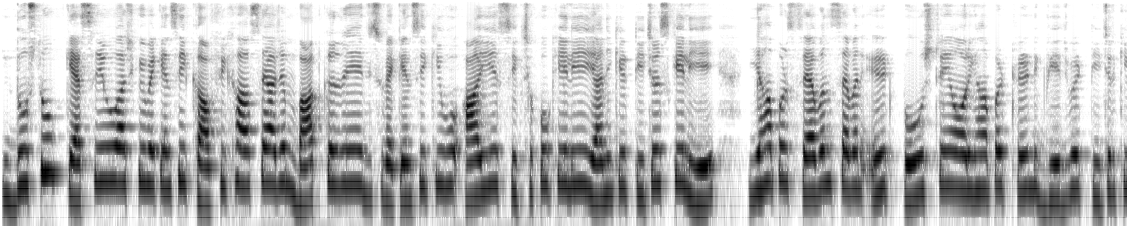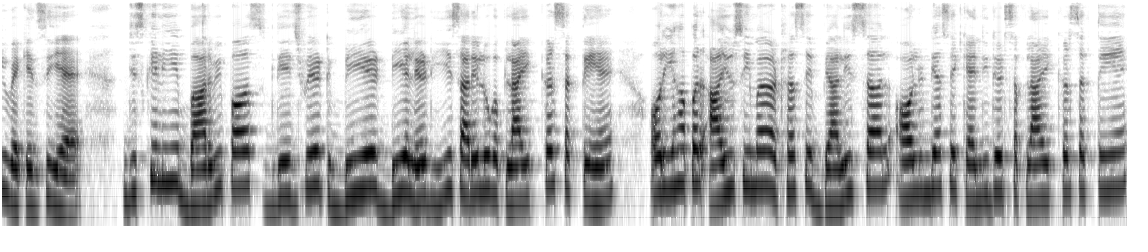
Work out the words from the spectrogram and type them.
दोस्तों, कैसे हो आज की वैकेंसी काफ़ी खास है, आज हम बात कर रहे हैं जिस वैकेंसी की वो आई है शिक्षकों के लिए, यानी कि टीचर्स के लिए। यहाँ पर सेवन सेवन एट पोस्ट हैं और यहाँ पर ट्रेंड ग्रेजुएट टीचर की वैकेंसी है, जिसके लिए बारहवीं pass graduate B Ed D L Ed ये सारे लोग अप्लाई कर सकते हैं। और यहाँ पर आयु सीमा अठारह से बयालीस साल ऑल इंडिया से कैंडिडेट्स अप्लाई कर सकते हैं।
